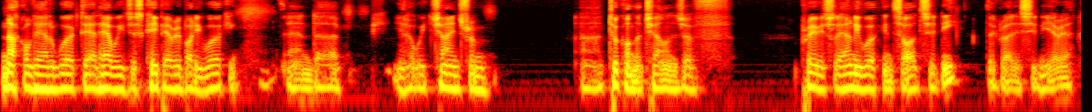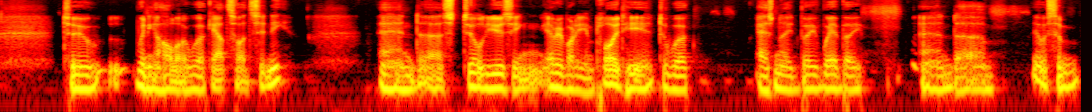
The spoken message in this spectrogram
knuckled down and worked out how we just keep everybody working. And, uh, you know, we changed from, uh, took on the challenge of previously only working inside Sydney, the greater Sydney area, to winning a whole lot of work outside Sydney and uh, still using everybody employed here to work as need be, where be. And um, there were some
